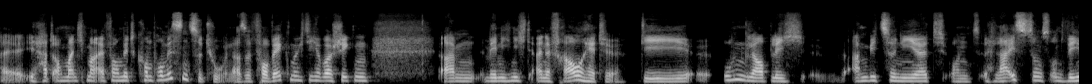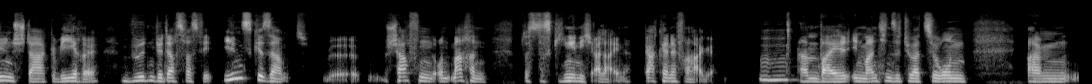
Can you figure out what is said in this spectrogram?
äh, hat auch manchmal einfach mit Kompromissen zu tun. Also vorweg möchte ich aber schicken, ähm, wenn ich nicht eine Frau hätte, die äh, unglaublich ambitioniert und leistungs- und willensstark wäre, würden wir das, was wir insgesamt äh, schaffen und machen, das, das ginge nicht alleine. Gar keine Frage. Mhm. Ähm, weil in manchen Situationen ähm,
